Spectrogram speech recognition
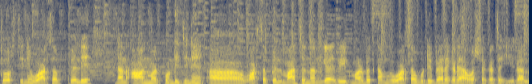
ತೋರಿಸ್ತೀನಿ. ವಾಟ್ಸಪ್ಪಲ್ಲಿ ನಾನು ಆನ್ ಮಾಡ್ಕೊಂಡಿದ್ದೀನಿ. ಆ ವಾಟ್ಸಪ್ಪಲ್ಲಿ ಮಾತ್ರ ನನಗೆ ರೀಡ್ ಮಾಡ್ಬೇಕು. ನಮ್ಗೆ ವಾಟ್ಸಪ್ ಬಿಟ್ಟು ಬೇರೆ ಕಡೆ ಅವಶ್ಯಕತೆ ಇರಲ್ಲ.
